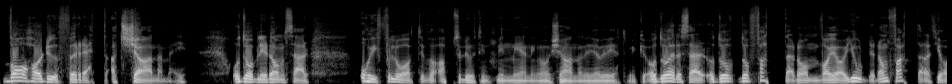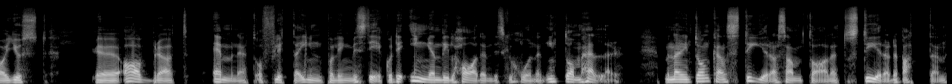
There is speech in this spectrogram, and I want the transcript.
Vad har du för rätt att köna mig? Och då blir de så här, oj förlåt, det var absolut inte min mening att köna det. jag vet jättemycket. Och då är det så här, och då, då fattar de vad jag gjorde. De fattar att jag just eh, avbröt ämnet och flytta in på lingvistik. Och det ingen vill ha den diskussionen, inte de heller. Men när inte de kan styra samtalet och styra debatten,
